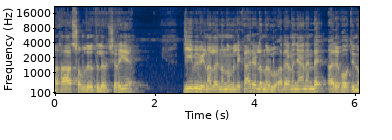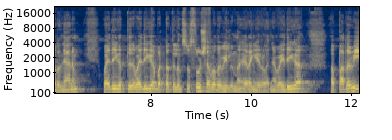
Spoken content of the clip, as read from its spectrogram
മഹാസമുദ്രത്തിൽ ചെറിയ ജീവി വീണാൽ അതിനൊന്നും വലിയ കാര്യമില്ലെന്നേ ഉള്ളൂ. അതാണ് ഞാൻ എന്റെ അനുഭവത്തിൽ നിന്ന് പറഞ്ഞത്. ഞാനും വൈദികത്തിൽ വൈദിക പട്ടത്തിലും ശുശ്രൂഷ പദവിയിൽ നിന്ന് ഇറങ്ങിയിട്ടുള്ള ഞാൻ വൈദിക പദവി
